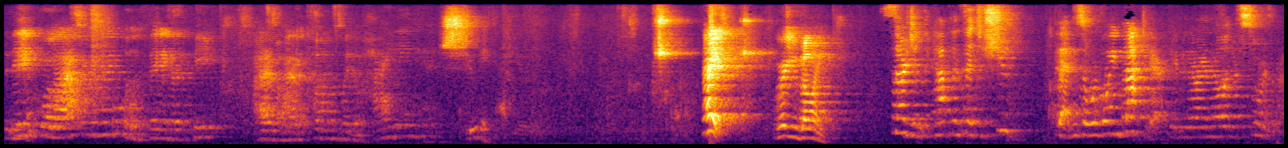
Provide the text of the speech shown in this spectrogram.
The day before last, for example, when the thing is at the peak, I was behind the covenant's window hiding and shooting at you. Hey! Where are you going? Sergeant, the captain said to shoot them, so we're going back there, given there are no other stores around.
